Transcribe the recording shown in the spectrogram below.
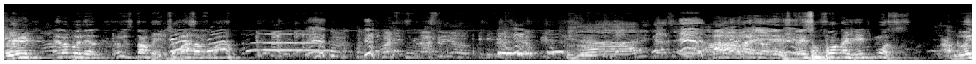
Gente, pelo amor de Deus, não está bem, deixa eu passar por lá. Ah, mas esse trem sufoca a gente, moço. Tá doido?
